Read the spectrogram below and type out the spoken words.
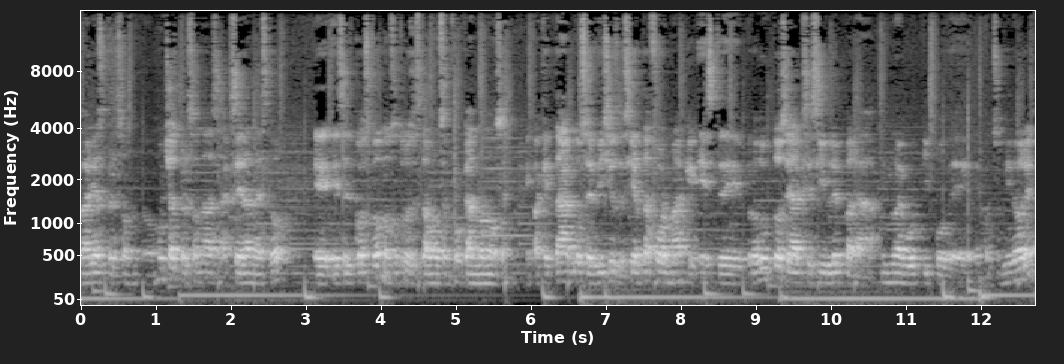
varias personas, muchas personas accedan a esto es el costo. Nosotros estamos enfocándonos en empaquetar los servicios de cierta forma que este producto sea accesible para un nuevo tipo de, consumidores.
